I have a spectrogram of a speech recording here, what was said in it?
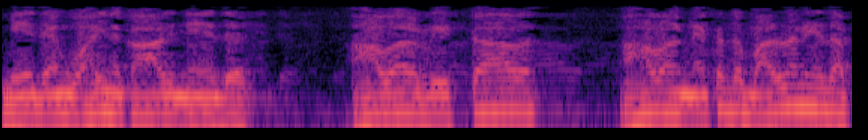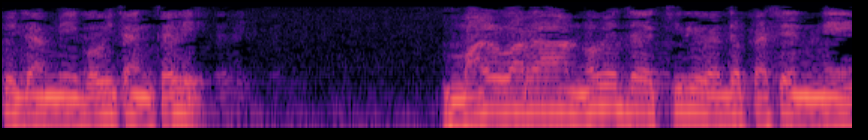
මේ දැන් වහින කාලේ නේද? අහවල් රිට්ටාව අහවල් නැකද බලලා නේද අපි දැන් මේ ගොවිතැන් කළේ? මල් වරා නොවේද කිරිවැද පැසෙන්නේ?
